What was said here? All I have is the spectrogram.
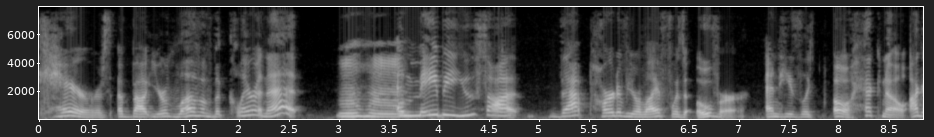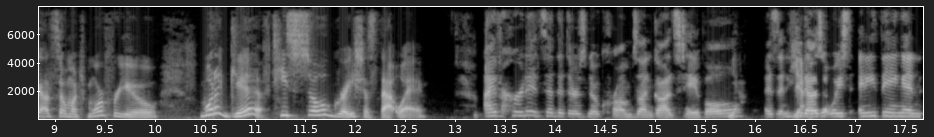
cares about your love of the clarinet. Mm-hmm. And maybe you thought that part of your life was over. And he's like, oh, heck no, I got so much more for you. What a gift. He's so gracious that way. I've heard it said that there's no crumbs on God's table, as in He Yeah. doesn't waste anything. And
